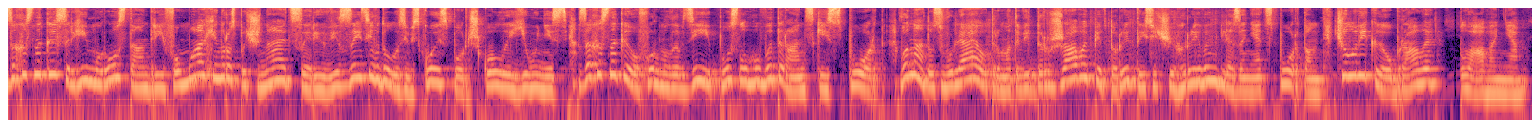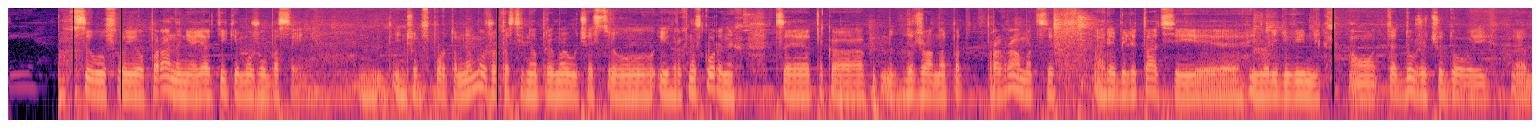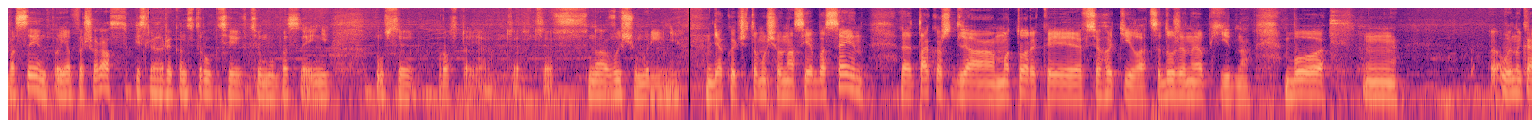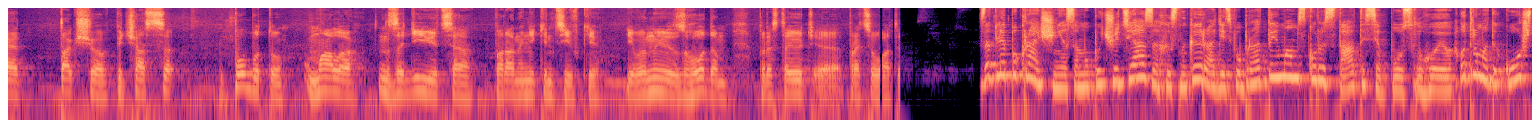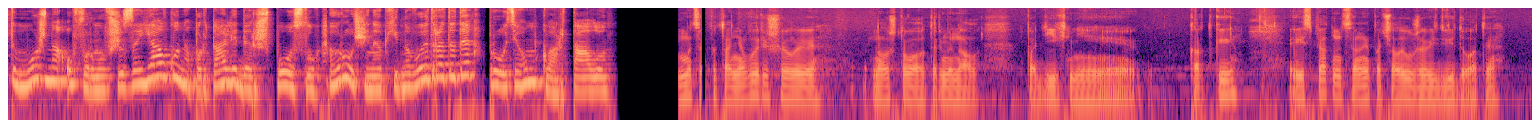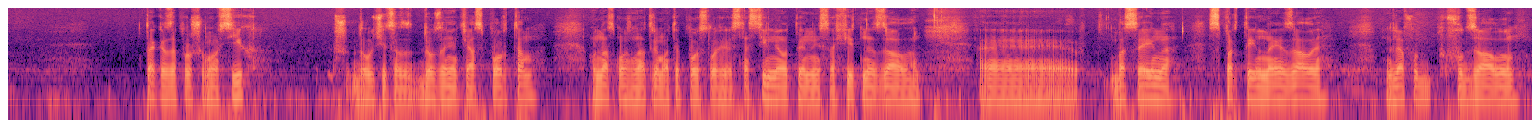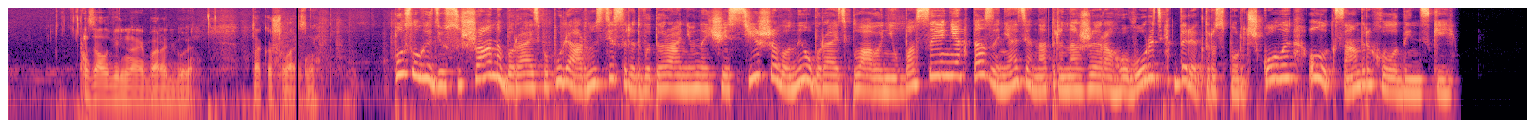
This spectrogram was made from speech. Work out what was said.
Захисники Сергій Мороз та Андрій Фомахін розпочинають серію візитів до Лозівської спортшколи Юність. Захисники оформили в дії послугу ветеранський спорт. Вона дозволяє отримати від держави півтори тисячі гривень для занять спортом. Чоловіки обрали плавання. В силу свого поранення я тільки можу в басейні. Іншим спортом не можу. Постійно приймаю участь у іграх нескорених. Це така державна програма, це реабілітації інвалідів війни. От, дуже чудовий е, басейн. Я перший раз після реконструкції в цьому басейні. Ну, все просто я це, це на вищому рівні. дякуючи тому, що в нас є басейн, е, також для моторики всього тіла. Це дуже необхідно. Бо виникає так, що під час побуту мало задіюються поранені кінцівки, і вони згодом перестають е, працювати. Задля покращення самопочуття захисники радять побратимам скористатися послугою. Отримати кошти можна, оформивши заявку на порталі Держпослуг. Гроші необхідно витратити протягом кварталу. Ми це питання вирішили, налаштували термінал під їхні картки. І з п'ятниці вони почали вже відвідувати. Так і запрошуємо всіх долучитися до заняття спортом. У нас можна отримати послуги з настільного тенісу, фітнес-зала, е, басейна, спортивної зали для футзалу, зал вільної боротьби, також лазні. Послуги Дю США набирають популярності серед ветеранів. Найчастіше вони обирають плавання в басейні та заняття на тренажерах, говорить директор спортшколи Олександр Холодинський.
